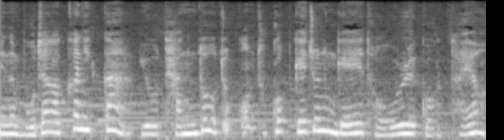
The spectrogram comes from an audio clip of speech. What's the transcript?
얘는 모자가 크니까 이 단도 조금 두껍게 해주는 게 더 어울릴 것 같아요.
